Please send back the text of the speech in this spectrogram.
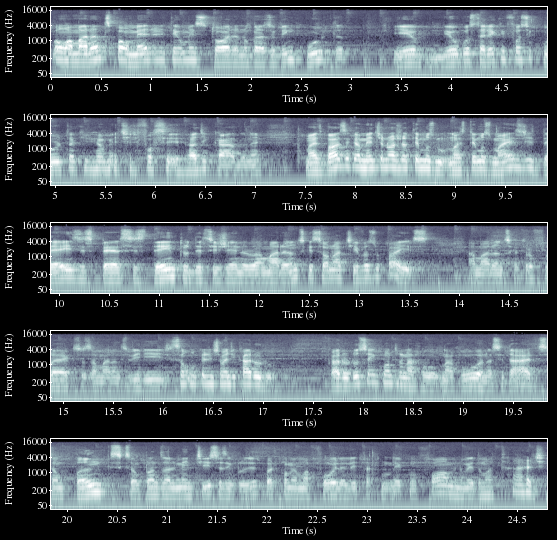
Bom, Amaranthus palmeri ele tem uma história no Brasil bem curta, e eu, eu gostaria que fosse curta, que realmente ele fosse radicado, né? Mas basicamente nós já temos, nós temos mais de 10 espécies dentro desse gênero amarantos que são nativas do país. Amarantos retroflexos, amarantos viridis, são o que a gente chama de caruru. Caruru você encontra na rua, na, rua, na cidade, são punks, que são plantas alimentícias, inclusive você pode comer uma folha ali, tá meio com fome no meio de uma tarde,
